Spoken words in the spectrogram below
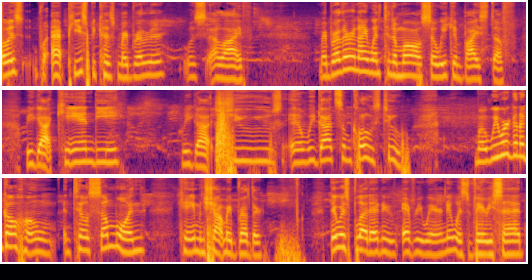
was at peace because my brother was alive. My brother and I went to the mall so we can buy stuff. We got candy, we got shoes, and we got some clothes too. Well, we were gonna go home until someone came and shot my brother. There was blood everywhere, and it was very sad.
